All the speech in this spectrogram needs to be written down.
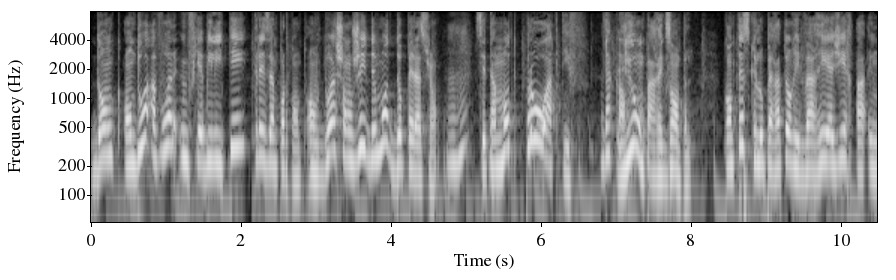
Donc, on doit avoir une fiabilité très importante. On doit changer de mode d'opération. Mhm. C'est un mode proactif. Lyon, par exemple, quand est-ce que l'opérateur il va réagir à une,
